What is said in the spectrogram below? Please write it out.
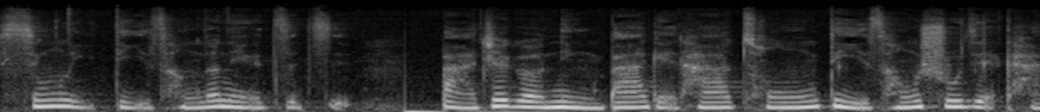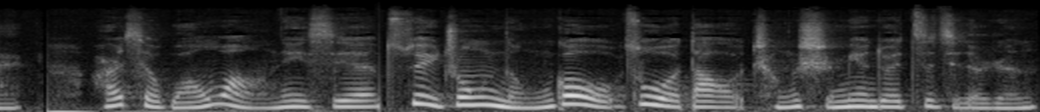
心里底层的那个自己。把这个拧巴给它从底层疏解开，而且往往那些最终能够做到诚实面对自己的人，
